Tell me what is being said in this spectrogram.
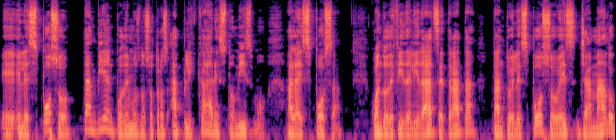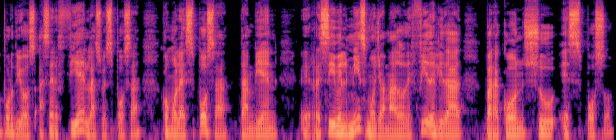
eh, el esposo, también podemos nosotros aplicar esto mismo a la esposa. Cuando de fidelidad se trata, tanto el esposo es llamado por Dios a ser fiel a su esposa, como la esposa también eh, recibe el mismo llamado de fidelidad para con su esposo.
